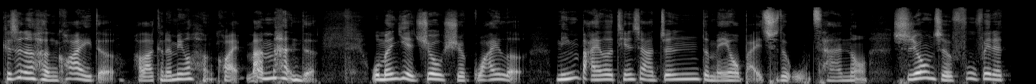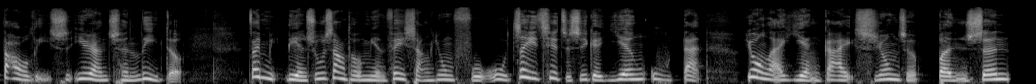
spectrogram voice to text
可是呢，很快的，好啦，可能没有很快，慢慢的，我们也就学乖了，明白了天下真的没有白吃的午餐哦，使用者付费的道理是依然成立的。在脸书上头免费享用服务，这一切只是一个烟雾弹，用来掩盖使用者本身。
